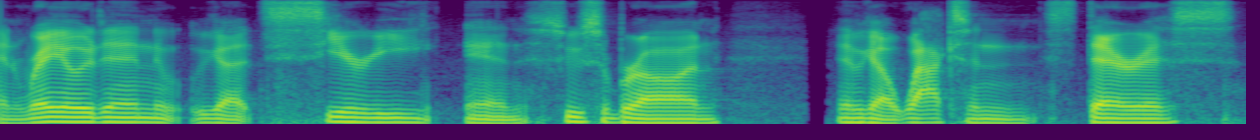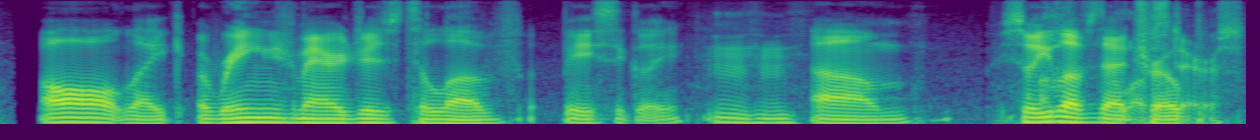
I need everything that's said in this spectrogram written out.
and Raoden. We got Siri and Susebron. Then we got Wax and Steris. All like arranged marriages to love, basically. Mhm. Um, so he loves that trope. Stairs.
